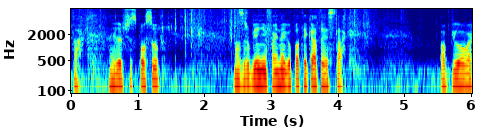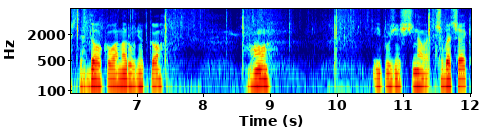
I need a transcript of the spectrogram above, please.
Tak, najlepszy sposób na zrobienie fajnego patyka to jest tak. Opiłować te dookoła na równiutko. O. I później ścinamy czubeczek.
